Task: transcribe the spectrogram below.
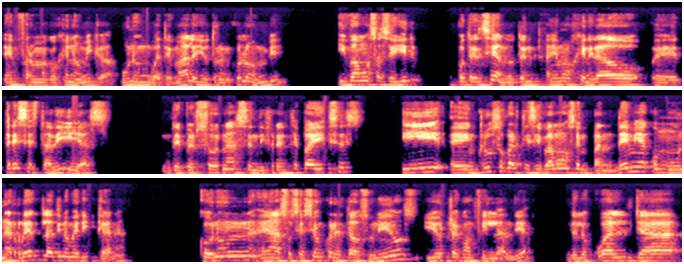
en farmacogenómica, uno en Guatemala y otro en Colombia, y vamos a seguir potenciando. hemos generado eh, tres estadías de personas en diferentes países e incluso participamos en pandemia como una red latinoamericana con una eh, asociación con Estados Unidos y otra con Finlandia, de lo cual ya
